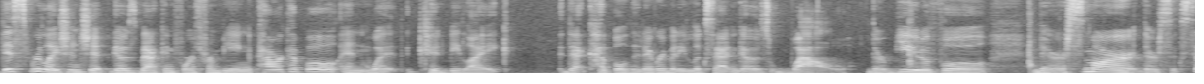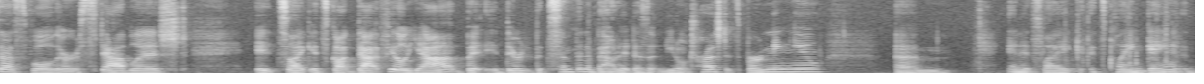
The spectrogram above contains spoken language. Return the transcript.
This relationship goes back and forth from being a power couple and what could be like that couple that everybody looks at and goes, wow, they're beautiful, they're smart, they're successful, they're established. It's like it's got that feel, yeah, but there, but something about it doesn't. You don't trust. It's burdening you, um, and it's like it's playing game.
